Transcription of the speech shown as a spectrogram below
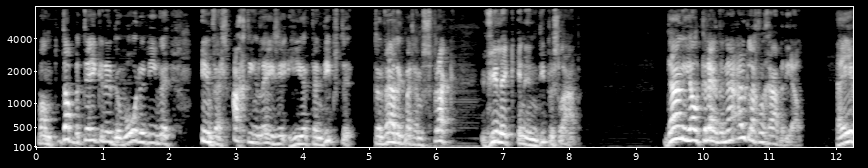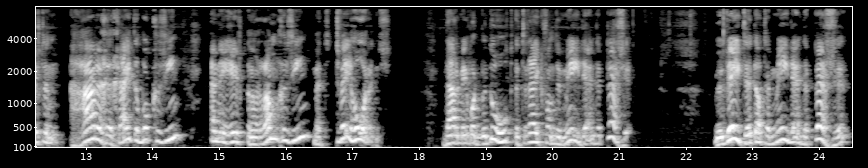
Want dat betekenen de woorden die we in vers 18 lezen hier ten diepste. Terwijl ik met hem sprak, viel ik in een diepe slaap. Daniel krijgt daarna uitleg van Gabriel. Hij heeft een harige geitenbok gezien en hij heeft een ram gezien met twee horens. Daarmee wordt bedoeld het rijk van de Mede en de Perzen. We weten dat de Mede en de Perzen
